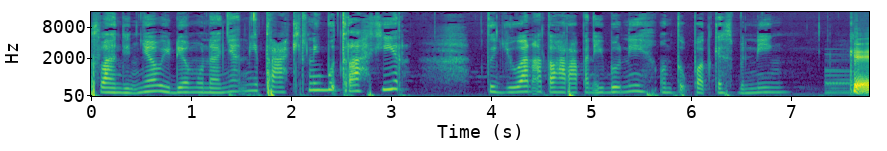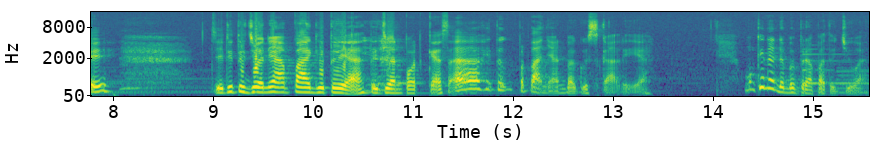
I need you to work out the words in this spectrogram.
selanjutnya Widya mau nanya nih terakhir nih Bu, terakhir. Tujuan atau harapan Ibu nih untuk podcast Bening. Okay. Jadi tujuannya apa gitu ya? Tujuan podcast. Ah, itu pertanyaan bagus sekali ya. Mungkin ada beberapa tujuan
